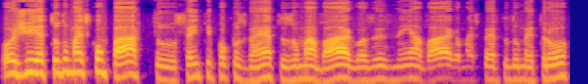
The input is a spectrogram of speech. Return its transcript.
Hoje é tudo mais compacto, cento e poucos metros, uma vaga, às vezes nem a vaga, mais perto do metrô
